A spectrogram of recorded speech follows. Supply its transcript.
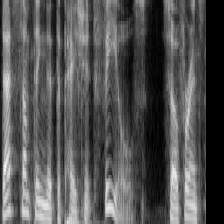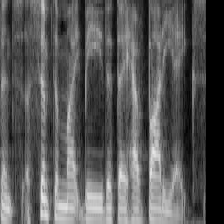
that's something that the patient feels. So, for instance, a symptom might be that they have body aches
